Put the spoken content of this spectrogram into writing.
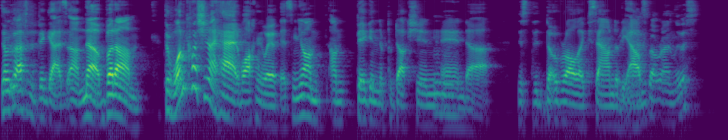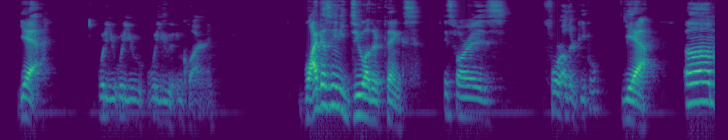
don't go after the big guys. Um, no, but um, the one question I had walking away with this, and you know, I'm I'm big into production Mhm. and uh, just the, the overall like sound of the album. about Ryan Lewis. Yeah. What do you what do you what are you inquiring Why doesn't he do other things? as far as for other people? Yeah. Um,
